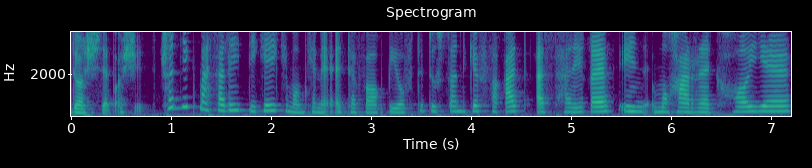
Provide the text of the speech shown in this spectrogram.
داشته باشید. چون یک مسئله دیگه ای که ممکنه اتفاق بیفته دوستانی که فقط از طریق این محرک های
